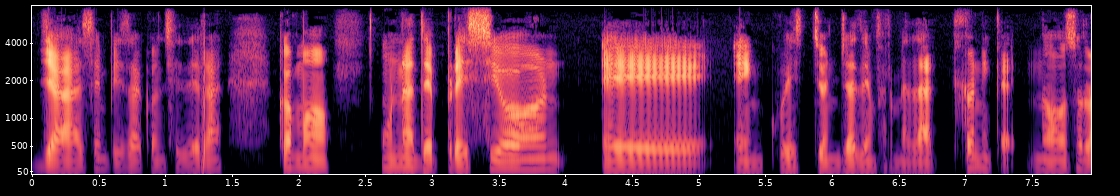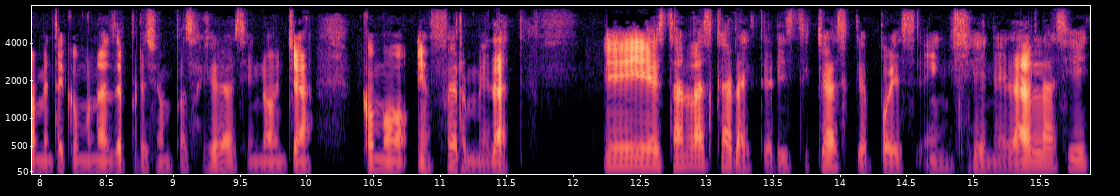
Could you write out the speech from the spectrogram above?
ya se empieza a considerar como una depresión eh, en cuestión ya de enfermedad crónica, no solamente como una depresión pasajera, sino ya como enfermedad. Y están las características que pues en general así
